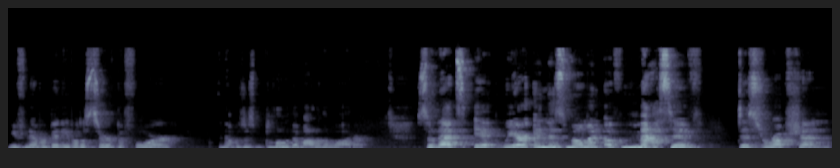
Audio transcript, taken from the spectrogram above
you've never been able to serve before, and that will just blow them out of the water. So that's it. We are in this moment of massive disruption,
